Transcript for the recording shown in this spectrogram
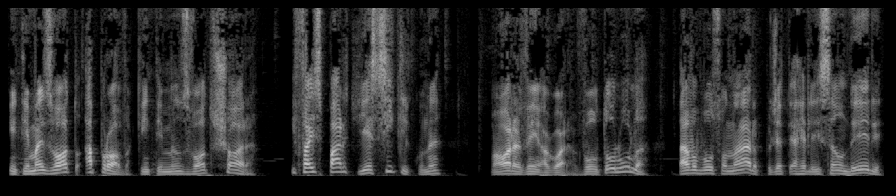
Quem tem mais voto, aprova. Quem tem menos voto, chora. E faz parte, e é cíclico, né? Uma hora vem, agora, voltou Lula, tava Bolsonaro, podia ter a reeleição dele,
